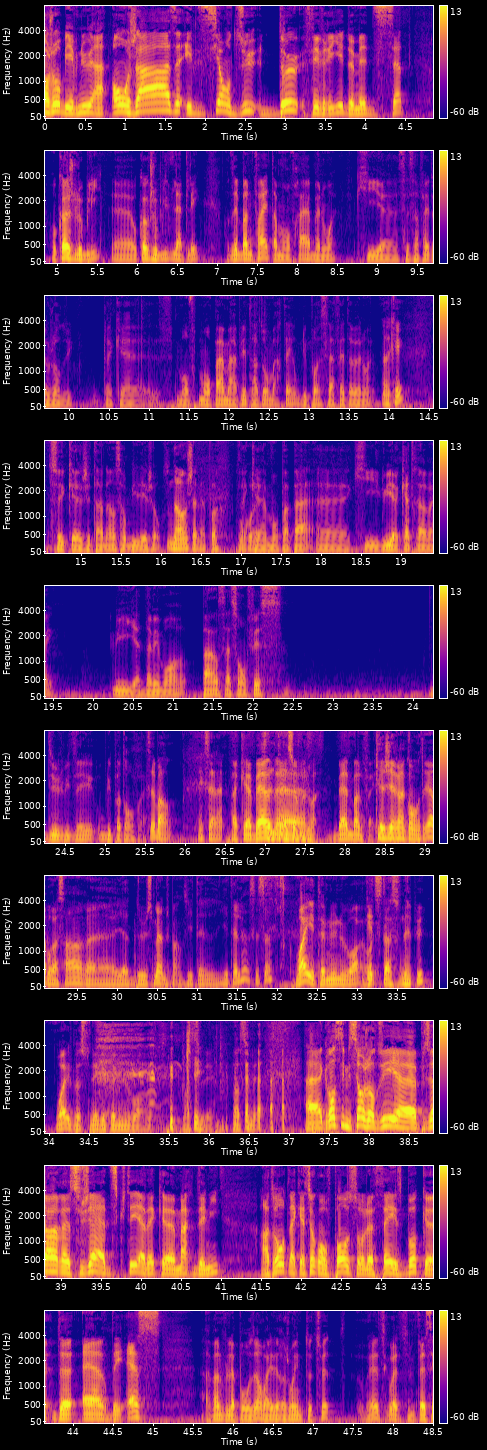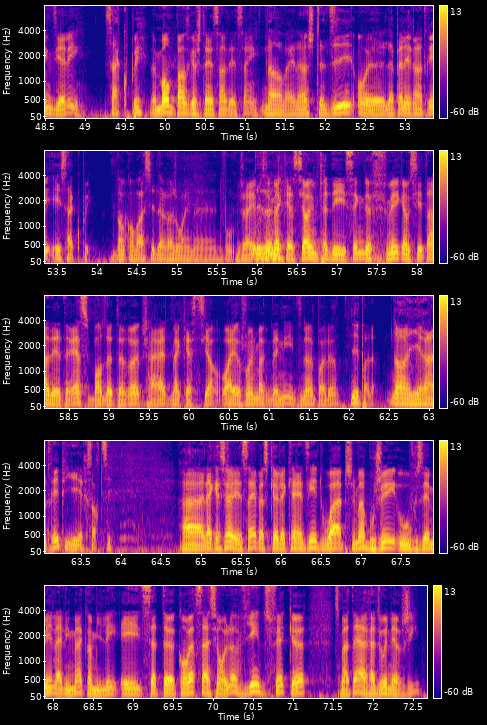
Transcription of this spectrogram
Bonjour, bienvenue à On Jazz, édition du 2 février 2017. Au cas où je l'oublie, euh, au cas que j'oublie de l'appeler, on dit bonne fête à mon frère Benoît, qui euh, c'est sa fête aujourd'hui. Que, euh, mon, mon père m'a appelé tantôt, Martin, oublie pas, c'est la fête à Benoît. OK. Tu sais que j'ai tendance à oublier des choses. Non, je savais pas. Fait Pourquoi? que mon papa, qui lui a 80, lui il a de la mémoire, pense à son fils de lui dire oublie pas ton frère. C'est bon. Excellent. Fait que Ben, euh, ben bonne fête. Que j'ai rencontré à Brossard euh, il y a deux semaines, je pense. Il était, il était là, c'est ça? Ouais, il était venu nous voir. Ouais. tu t'en souvenais plus? Oui, je me souvenais qu'il était venu nous voir. ouais. Je m'en souvenais, je m'en souvenais. Euh, grosse émission aujourd'hui, euh, plusieurs euh, sujets à discuter avec euh, Marc Denis. Entre autres, la question qu'on vous pose sur le Facebook de RDS. Avant de vous la poser, on va aller le rejoindre tout de suite. Ouais, c'est quoi, tu me fais signe d'y aller? Ça a coupé. Le monde pense que je suis un sans dessin. Non, ben là, je te le dis, euh, l'appel est rentré et ça a coupé. Donc, on va essayer de le rejoindre euh, à nouveau. J'arrive à poser ma question, il me fait des signes de fumée comme s'il était en détresse sur le bord de l'autoroute. J'arrête ma question. On va aller rejoindre Marc Denis. Il dit non, il n'est pas là. Il est pas là. Non, il est rentré puis il est ressorti. Euh, la question elle est simple. Est-ce que le Canadien doit absolument bouger ou vous aimez l'alignement comme il est? Et cette euh, conversation-là vient du fait que ce matin à Radio Énergie,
